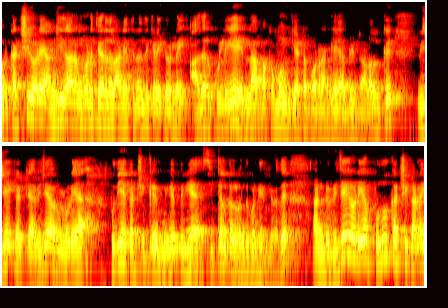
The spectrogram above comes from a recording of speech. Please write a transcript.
ஒரு கட்சியோட அங்கீகாரம் கூட தேர்தல் ஆணையத்திலிருந்து கிடைக்கவில்லை. அதற்குள்ளேயே எல்லா பக்கமும் கேட்டை போடுறாங்களே அப்படின்ற அளவுக்கு விஜய் கட்சி விஜய் அவர்களுடைய புதிய கட்சிக்கு மிகப்பெரிய சிக்கல்கள் வந்து கொண்டிருக்கிறது. அண்டு விஜயோடைய புது கட்சிக்கான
